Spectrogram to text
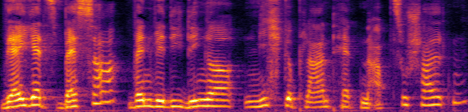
wäre jetzt besser, wenn wir die Dinger nicht geplant hätten abzuschalten.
